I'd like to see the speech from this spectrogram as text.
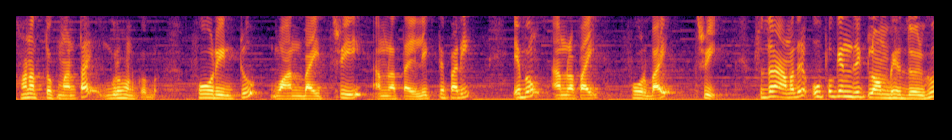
ধনাত্মক মানটাই গ্রহণ করব। Four into one by three আমরা তাই লিখতে পারি এবং আমরা পাই ফোর বাই থ্রি সুতরাং আমাদের উপকেন্দ্রিক লম্বের দৈর্ঘ্য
